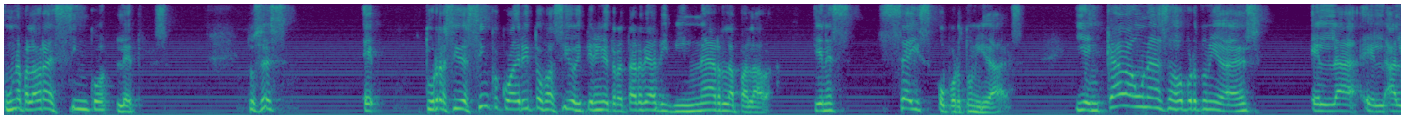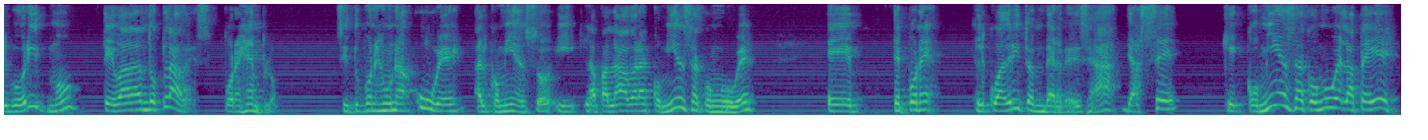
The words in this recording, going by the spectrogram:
una palabra de cinco letras. Entonces, eh, tú recibes cinco cuadritos vacíos y tienes que tratar de adivinar la palabra. Tienes seis oportunidades. Y en cada una de esas oportunidades, el, algoritmo te va dando claves. Por ejemplo, si tú pones una V al comienzo y la palabra comienza con V, eh, te pone el cuadrito en verde. Dice, ah, ya sé que comienza con V, la pegué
